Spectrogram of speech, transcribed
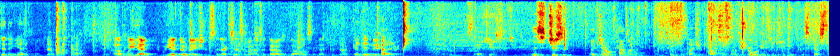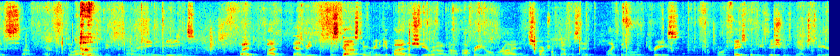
Did they get it? No. No. And we had, we had donations in excess of a hundred thousand dollars and that did not They get the didn't cut it. Thank you. This is just a, a general comment on- in terms of the budget process. I'm sure we're gonna continue to discuss this uh, throughout our remaining meetings. But, but as we discussed, and we're gonna get by this year without an operating override, and the structural deficit likely will increase, and we're faced with these issues next year,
